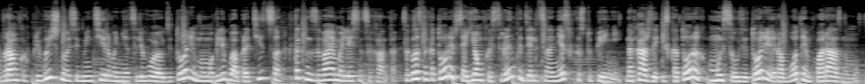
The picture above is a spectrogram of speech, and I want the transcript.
В рамках привычного сегментирования целевой аудитории мы могли бы обратиться к так называемой лестнице Ханта, согласно которой вся емкость рынка делится на несколько ступеней, на каждой из которых мы с аудиторией работаем по-разному.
